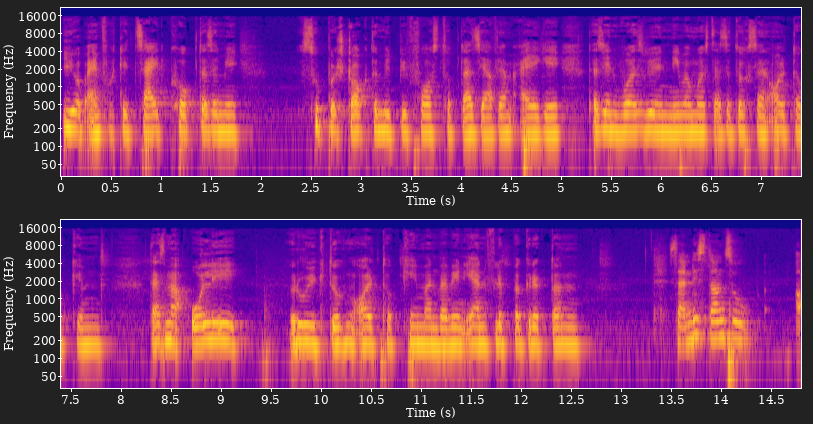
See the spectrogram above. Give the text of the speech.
Ich habe einfach die Zeit gehabt, dass ich mich super stark damit befasst habe, dass ich auf ihm eingehe, dass ich ihn weiß, wie ich ihn nehmen muss, dass er durch seinen Alltag kommt, dass wir alle ruhig durch den Alltag kommen, weil wenn er einen Flipper kriegt, dann Sind das dann so, äh,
